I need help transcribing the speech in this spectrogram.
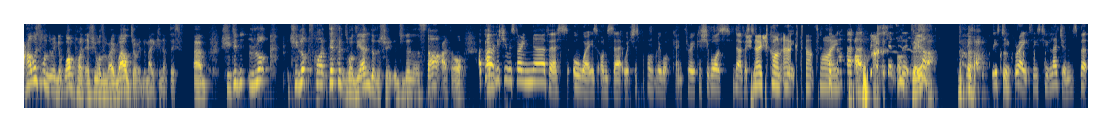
I was wondering at one point if she wasn't very well during the making of this. Um, she didn't look she looks quite different towards the end of the shoot than she did at the start. I thought. Apparently, and, she was very nervous always on set, which is probably what came through because she was nervous. No, she can't act. That's why. oh, oh the, dear. These, these, two greats, these two legends, but.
